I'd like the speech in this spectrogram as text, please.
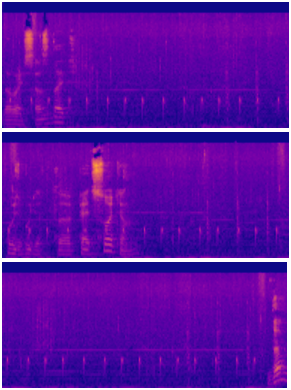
Давай создать. Пусть будет 5 э, сотен. Да,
